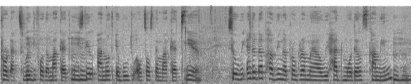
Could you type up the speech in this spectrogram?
products ready for the market, we still are not able to outsource the market. Yeah. So we ended up having a program where we had models come in,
